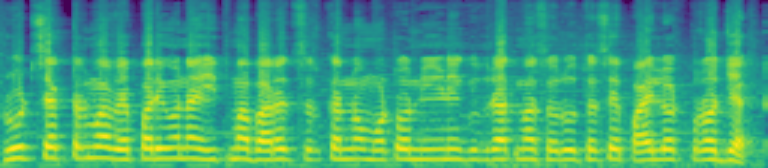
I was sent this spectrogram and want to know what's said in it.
ફ્રૂટ સેક્ટરમાં વેપારીઓના હિતમાં ભારત સરકારનો મોટો નિર્ણય ગુજરાતમાં શરૂ થશે પાયલોટ પ્રોજેક્ટ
